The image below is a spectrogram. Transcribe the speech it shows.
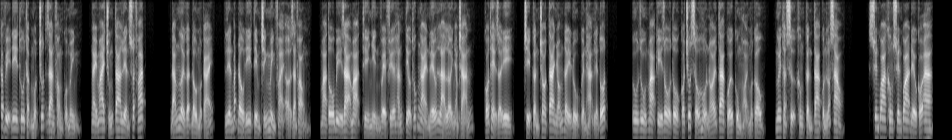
các vị đi thu thập một chút gian phòng của mình, ngày mai chúng ta liền xuất phát. Đám người gật đầu một cái, liền bắt đầu đi tìm chính mình phải ở gian phòng, mà tô bị dạ mạ thì nhìn về phía hắn, tiểu thúc ngài nếu là lời nhàm chán, có thể rời đi, chỉ cần cho ta nhóm đầy đủ quyền hạn liền tốt. U dù mạ kỳ rồ tổ có chút xấu hổ nói ta cuối cùng hỏi một câu, ngươi thật sự không cần ta quần lót sao? Xuyên qua không xuyên qua đều có a,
